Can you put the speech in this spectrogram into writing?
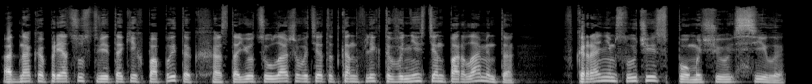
Однако при отсутствии таких попыток остается улаживать этот конфликт вне стен парламента, в крайнем случае с помощью силы.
